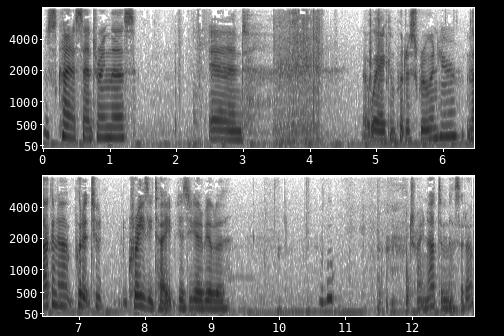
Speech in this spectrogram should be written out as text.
just kind of centering this and that way I can put a screw in here. I'm not going to put it too crazy tight because you got to be able to try not to mess it up.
